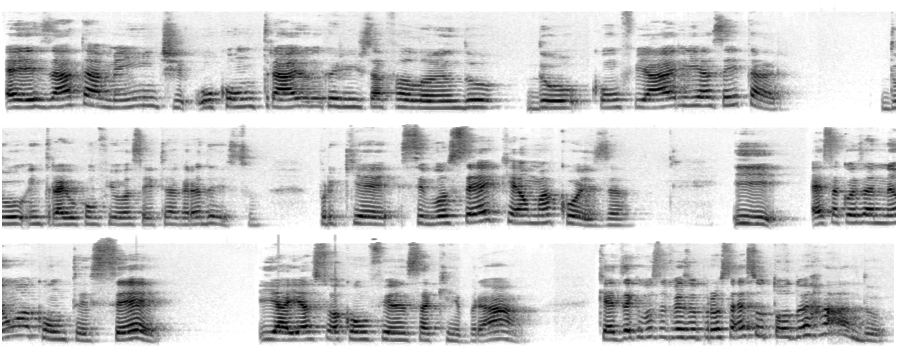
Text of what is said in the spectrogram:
é exatamente o contrário do que a gente está falando do confiar e aceitar. Do entrego, confio, aceito e agradeço. Porque se você quer uma coisa e essa coisa não acontecer, e aí a sua confiança quebrar, quer dizer que você fez o processo todo errado.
